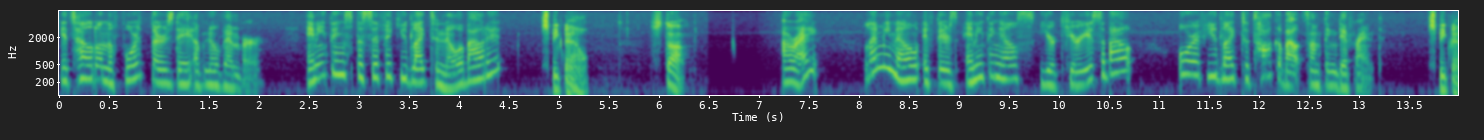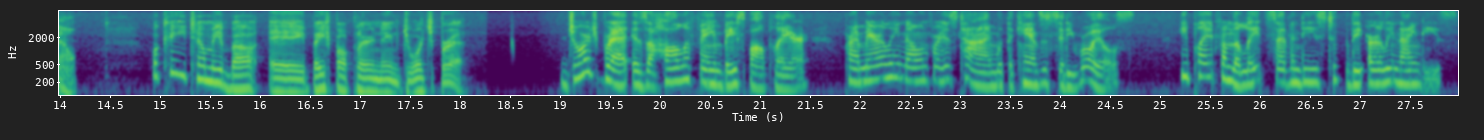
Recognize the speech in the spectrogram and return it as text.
It's held on the fourth Thursday of November. Anything specific you'd like to know about it? Speak now. Stop. All right. Let me know if there's anything else you're curious about or if you'd like to talk about something different. Speak now. What can you tell me about a baseball player named George Brett? George Brett is a Hall of Fame baseball player, primarily known for his time with the Kansas City Royals. He played from the late 70s to the early 90s.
